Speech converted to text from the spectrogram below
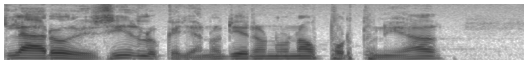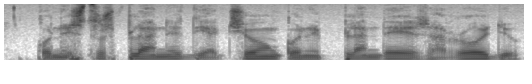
claro decirlo, que ya nos dieron una oportunidad con estos planes de acción, con el plan de desarrollo,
